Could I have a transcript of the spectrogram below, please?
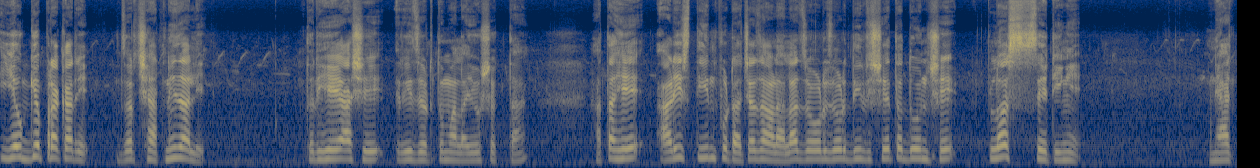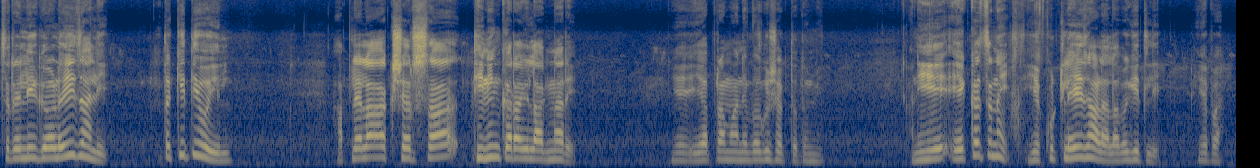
योग्य प्रकारे जर छाटणी झाली तर हे असे रिझल्ट तुम्हाला येऊ शकता. आता हे अडीच तीन फुटाच्या झाडाला जवळजवळ दीडशे तर दोनशे प्लस सेटिंग आहे. नॅचरली गळही झाली तर किती होईल? आपल्याला अक्षरशः थिनिंग करावी लागणार आहे. हे याप्रमाणे बघू शकता तुम्ही. आणि हे एकच नाही हे कुठल्याही झाडाला बघितले. हे पहा.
